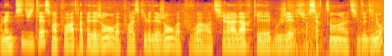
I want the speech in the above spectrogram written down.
on a une petite vitesse, on va pouvoir attraper des gens, on va pouvoir esquiver des gens, on va pouvoir euh, tirer à l'arc et bouger sur certains euh, types de dinos.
